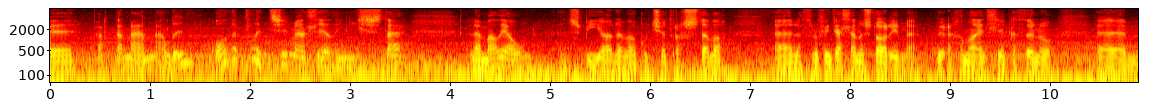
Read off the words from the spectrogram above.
uh, partner mam Alun oedd y plentyn ma lle oedd hi'n ista. Yn aml iawn yn sbio yna fo gwtio drosta fo. Uh, nath nhw ffeindio allan y stori yma. Hwyrach ymlaen lle gatho nhw um,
